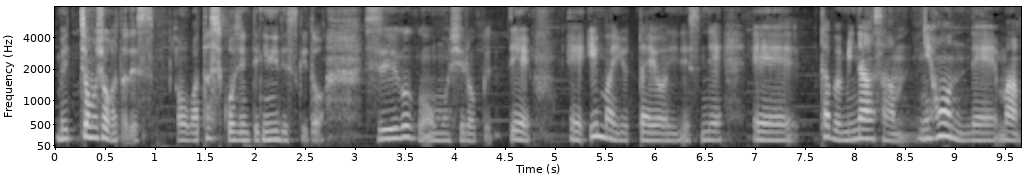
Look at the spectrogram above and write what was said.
めっちゃ面白かったです。私個人的にですけど、すごく面白くて、えー、今言ったようにですね、えー、多分皆さん日本で、まあ、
